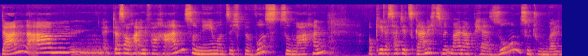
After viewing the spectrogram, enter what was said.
dann ähm, das auch einfach anzunehmen und sich bewusst zu machen, okay, das hat jetzt gar nichts mit meiner Person zu tun, weil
